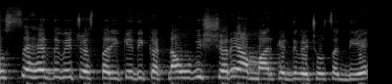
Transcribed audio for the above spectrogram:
ਉਸ ਸ਼ਹਿਰ ਦੇ ਵਿੱਚ ਇਸ ਤਰੀਕੇ ਦੀ ਘਟਨਾ ਉਹ ਵੀ ਸ਼ਰੇਆਮ ਮਾਰਕੀਟ ਦੇ ਵਿੱਚ ਹੋ ਸਕਦੀ ਹੈ।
